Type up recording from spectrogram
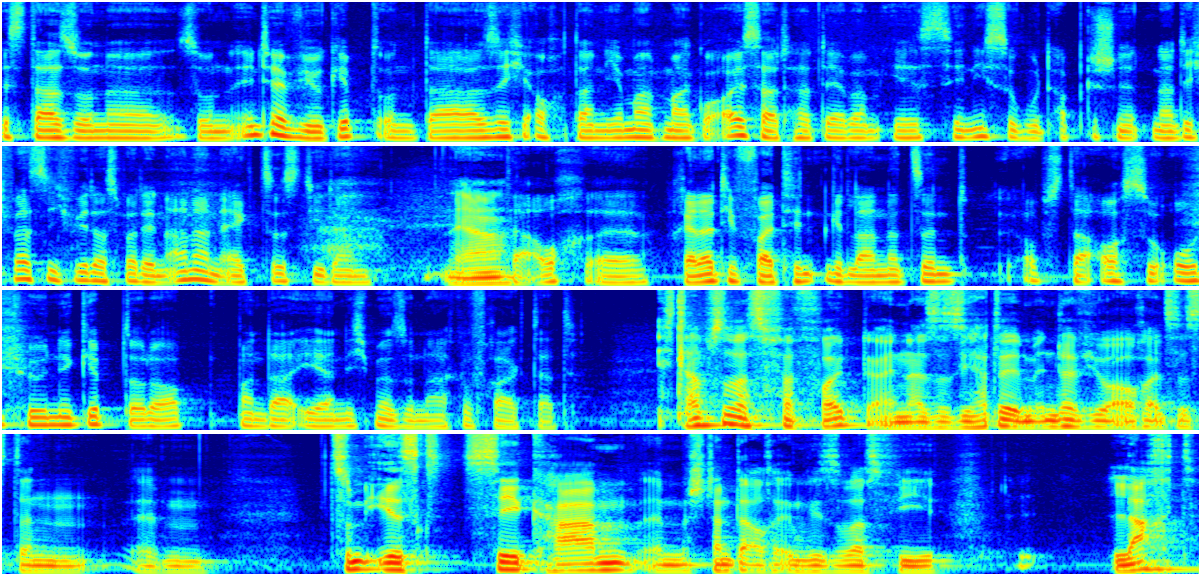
es da so, eine, so ein Interview gibt und da sich auch dann jemand mal geäußert hat, der beim ESC nicht so gut abgeschnitten hat. Ich weiß nicht, wie das bei den anderen Acts ist, die dann ja. da auch äh, relativ weit hinten gelandet sind, ob es da auch so O-Töne gibt oder ob man da eher nicht mehr so nachgefragt hat. Ich glaube, sowas verfolgt einen. Also sie hatte im Interview auch, als es dann ähm, zum ESC kam, ähm, stand da auch irgendwie sowas wie, lacht,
